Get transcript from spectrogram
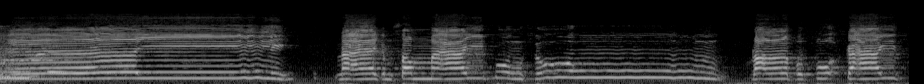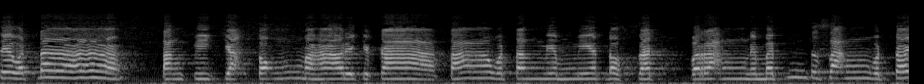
អើយណែចំសំមកឲ្យបួងសួងដល់ពពួកកាយទេវតាតាំងពីចតុងមហារាជការតាវតੰនាមាដុសិត បរੰនិមិត្តទសង្វតី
